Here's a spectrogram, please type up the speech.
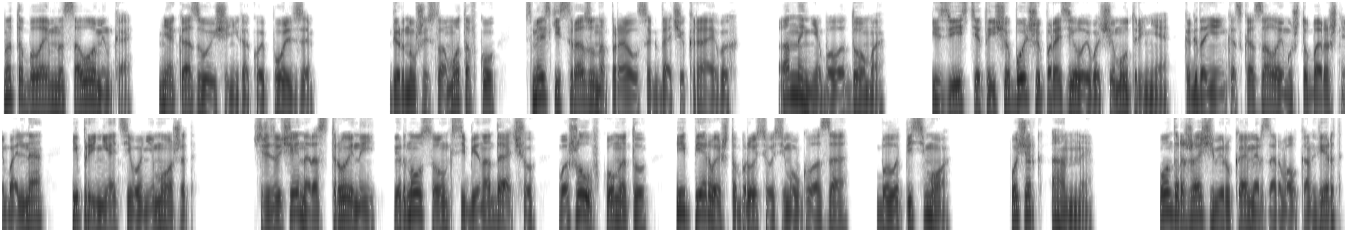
но это была именно соломинка, не оказывающая никакой пользы. Вернувшись в Ломотовку, Смельский сразу направился к даче Краевых. Анны не было дома. Известие это еще больше поразило его, чем утреннее, когда нянька сказала ему, что барышня больна и принять его не может. Чрезвычайно расстроенный, вернулся он к себе на дачу, вошел в комнату, и первое, что бросилось ему в глаза, было письмо. Почерк Анны. Он дрожащими руками разорвал конверт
